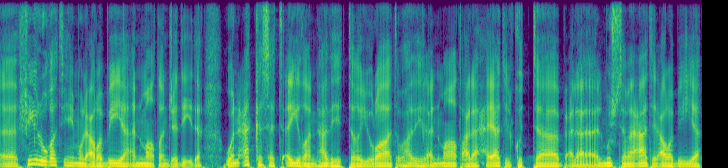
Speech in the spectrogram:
آه، في لغتهم العربية أنماطا جديدة. وانعكست أيضا هذه التغيرات أو هذه الأنماط على حياة الكتاب على المجتمعات العربية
